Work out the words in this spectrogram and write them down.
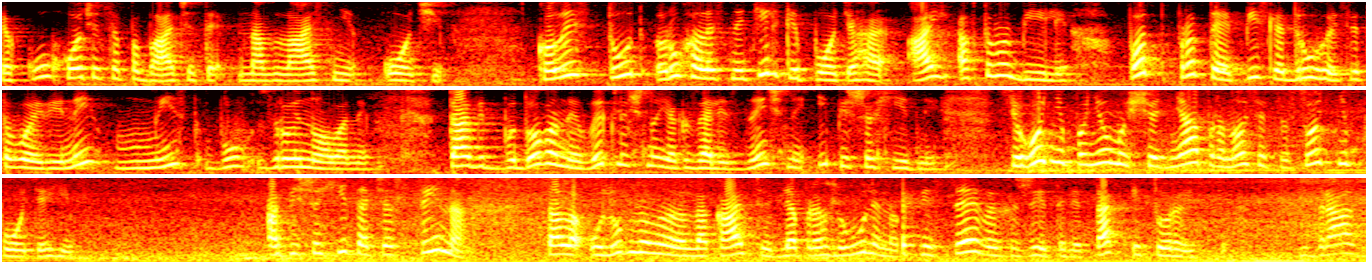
яку хочеться побачити на власні очі. Колись тут рухались не тільки потяги, а й автомобілі. Проте після Другої світової війни міст був зруйнований та відбудований виключно як залізничний і пішохідний. Сьогодні по ньому щодня проносяться сотні потягів. А пішохідна частина стала улюбленою локацією для прогулянок як місцевих жителів, так і туристів. Відразу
